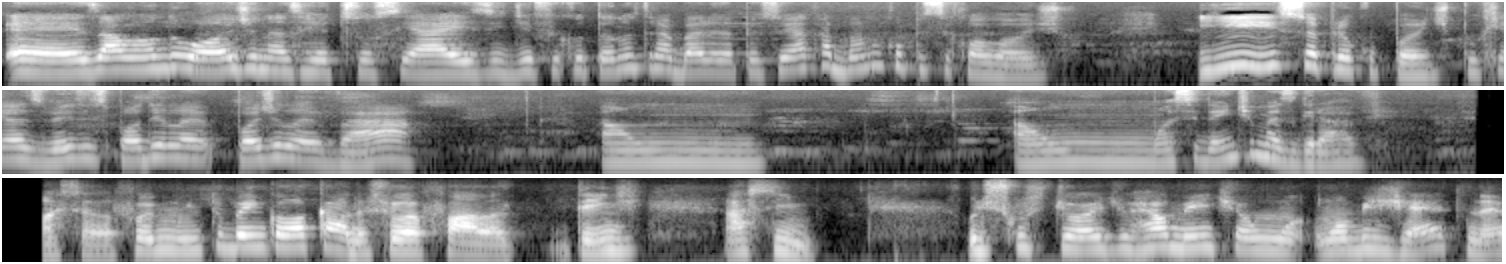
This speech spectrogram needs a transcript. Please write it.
é, exalando ódio nas redes sociais e dificultando o trabalho da pessoa e acabando com o psicológico. E isso é preocupante, porque às vezes pode, pode levar a um, a um acidente mais grave. Marcela, foi muito bem colocada a sua fala, entende? Assim, o discurso de ódio realmente é um, um objeto, né?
